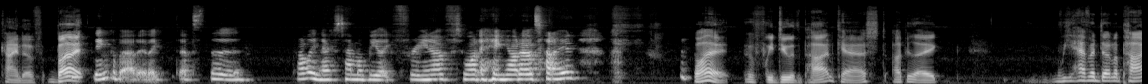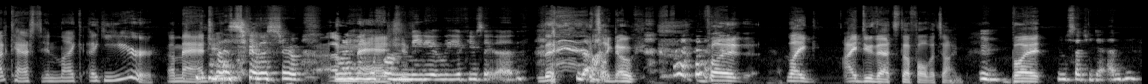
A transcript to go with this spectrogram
kind of. But Think about it. Like that's the probably next time I'll be like free enough to want to hang out outside. But if we do the podcast, I'll be like, we haven't done a podcast in like a year. Imagine. that's true. That's true. I'm gonna hang up immediately if you say that. it's like no, but like I do that stuff all the time. Mm. But I'm such a dad.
